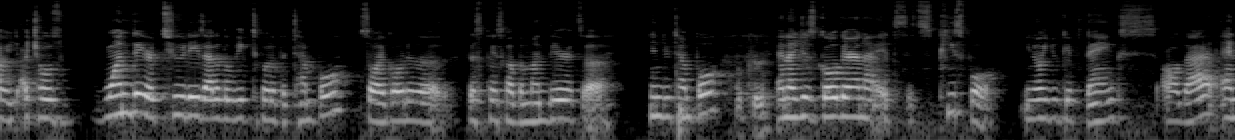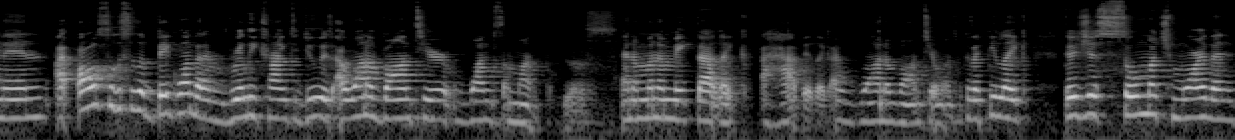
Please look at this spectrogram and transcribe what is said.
I I chose one day or two days out of the week to go to the temple. So I go to the this place called the Mandir. It's a Hindu temple, Okay. and I just go there and I, it's it's peaceful. You know, you give thanks, all that, and then I also this is a big one that I'm really trying to do is I want to volunteer once a month, Yes. and I'm gonna make that like a habit. Like I want to volunteer once because I feel like there's just so much more than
